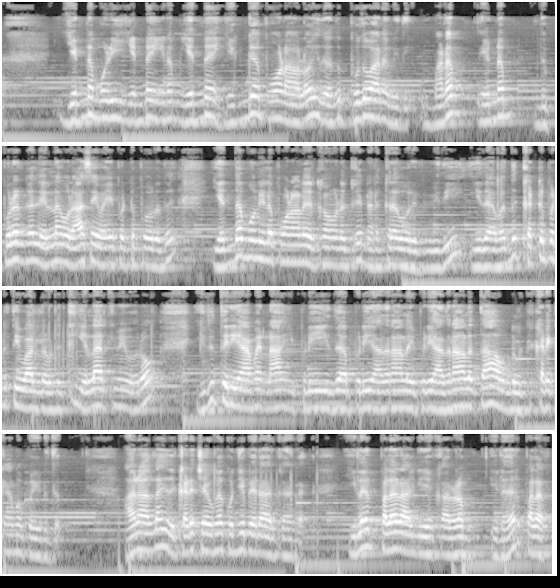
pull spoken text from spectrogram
என்ன மொழி என்ன இனம் என்ன எங்கே போனாலும் இது வந்து பொதுவான விதி. மனம் எண்ணம் இந்த புலன்கள் எல்லாம் ஒரு ஆசை வயப்பட்டு போகிறது எந்த மொழியில் போனாலும் இருக்கவனுக்கு நடக்கிற ஒரு விதி இதை வந்து கட்டுப்படுத்தி வாழ்கிறவனுக்கு எல்லாருக்குமே வரும். இது தெரியாமல் நான் இப்படி இது அப்படி அதனால் இப்படி அதனால தான் அவங்களுக்கு கிடைக்காம போயிடுது. அதனால தான் இது கிடைச்சவங்க கொஞ்சம் பேராக இருக்காங்க. இளர் பலர் ஆகிய காரணம் இளர் பலர்.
